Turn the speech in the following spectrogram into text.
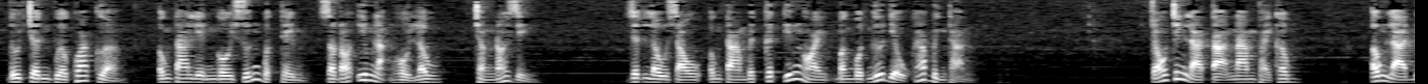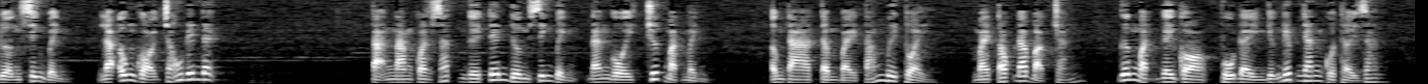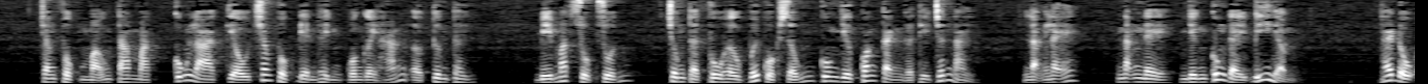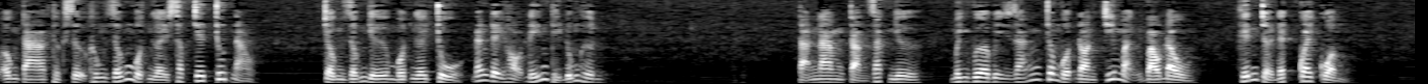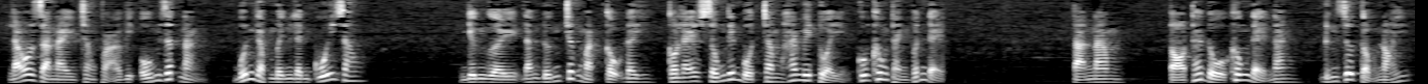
Đôi chân vừa qua cửa, Ông ta liền ngồi xuống bậc thềm, Sau đó im lặng hồi lâu, Chẳng nói gì. Rất lâu sau, ông ta mới cất tiếng hỏi Bằng một ngữ điệu khá bình thản. Cháu chính là tạ Nam phải không? Ông là đường sinh bình là ông gọi cháu đến đấy Tạ Nam quan sát người tên đường sinh bình Đang ngồi trước mặt mình Ông ta tầm bảy tám mươi tuổi Mái tóc đã bạc trắng gương mặt gầy gò phủ đầy những nếp nhăn của thời gian. Trang phục mà ông ta mặc cũng là kiểu trang phục điển hình của người Hán ở tương Tây. Bí mắt sụp xuống, trông thật phù hợp với cuộc sống cũng như quang cảnh ở thị trấn này. Lặng lẽ, nặng nề nhưng cũng đầy bí hiểm. Thái độ ông ta thực sự không giống một người sắp chết chút nào. Trông giống như một người chủ đang đợi họ đến thì đúng hơn. Tạ Nam cảm giác như mình vừa bị giáng trong một đòn chí mạng vào đầu khiến trời đất quay cuồng. Lão già này chẳng phải bị ốm rất nặng, muốn gặp mình lần cuối sao? Nhưng người đang đứng trước mặt cậu đây có lẽ sống đến 120 tuổi cũng không thành vấn đề. Tạ Nam tỏ thái độ không để năng, đứng giữa cổng nói.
